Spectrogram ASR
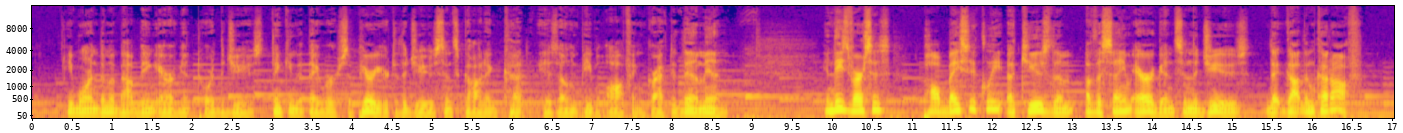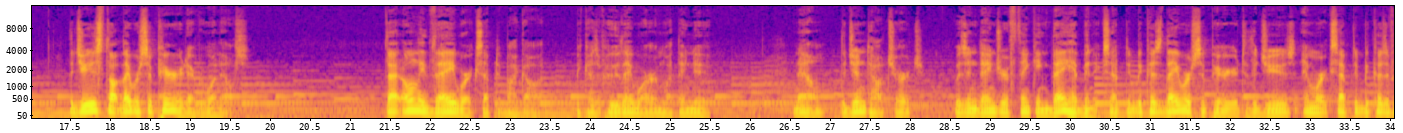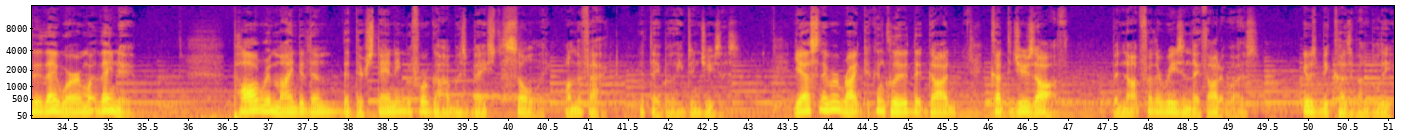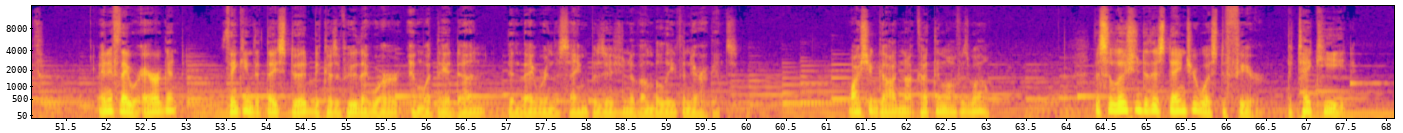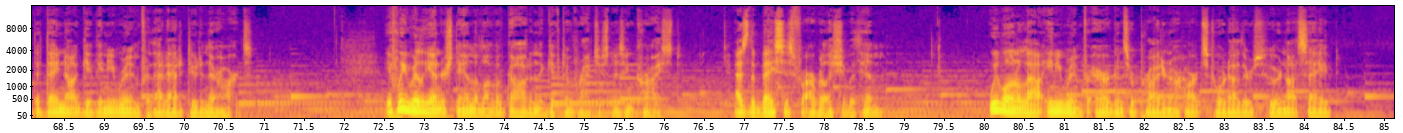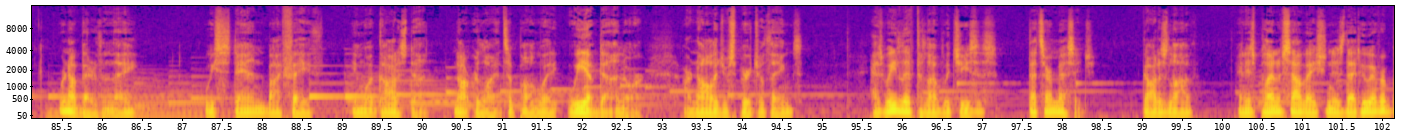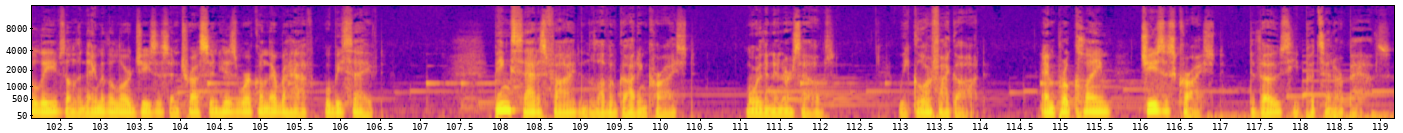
He warned them about being arrogant toward the Jews, thinking that they were superior to the Jews since God had cut his own people off and grafted them in. In these verses, Paul basically accused them of the same arrogance in the Jews that got them cut off. The Jews thought they were superior to everyone else, that only they were accepted by God because of who they were and what they knew. Now, the Gentile church was in danger of thinking they had been accepted because they were superior to the Jews and were accepted because of who they were and what they knew. Paul reminded them that their standing before God was based solely on the fact that they believed in Jesus. Yes, they were right to conclude that God cut the Jews off but not for the reason they thought it was. It was because of unbelief. And if they were arrogant, thinking that they stood because of who they were and what they had done, then they were in the same position of unbelief and arrogance. Why should God not cut them off as well? The solution to this danger was to fear, to take heed that they not give any room for that attitude in their hearts. If we really understand the love of God and the gift of righteousness in Christ, as the basis for our relationship with Him. We won't allow any room for arrogance or pride in our hearts toward others who are not saved. We're not better than they. We stand by faith in what God has done, not reliance upon what we have done or our knowledge of spiritual things. As we live to love with Jesus, that's our message. God is love, and His plan of salvation is that whoever believes on the name of the Lord Jesus and trusts in His work on their behalf will be saved. Being satisfied in the love of God in Christ, more than in ourselves, we glorify God and proclaim Jesus Christ to those he puts in our paths.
